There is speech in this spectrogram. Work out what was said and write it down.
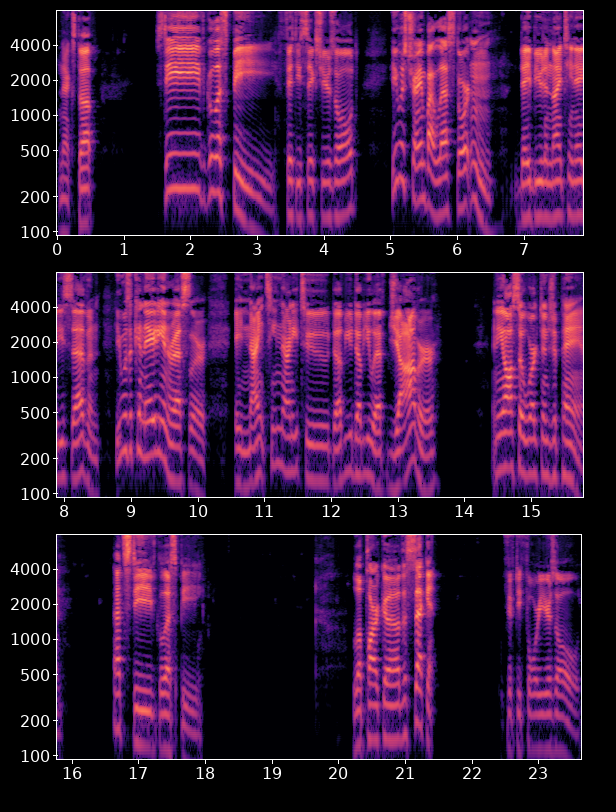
Next up, Steve Gillespie, 56 years old. He was trained by Les Thornton, debuted in 1987. He was a Canadian wrestler, a 1992 WWF jobber, and he also worked in Japan. That's Steve Gillespie. La Parka II, 54 years old.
